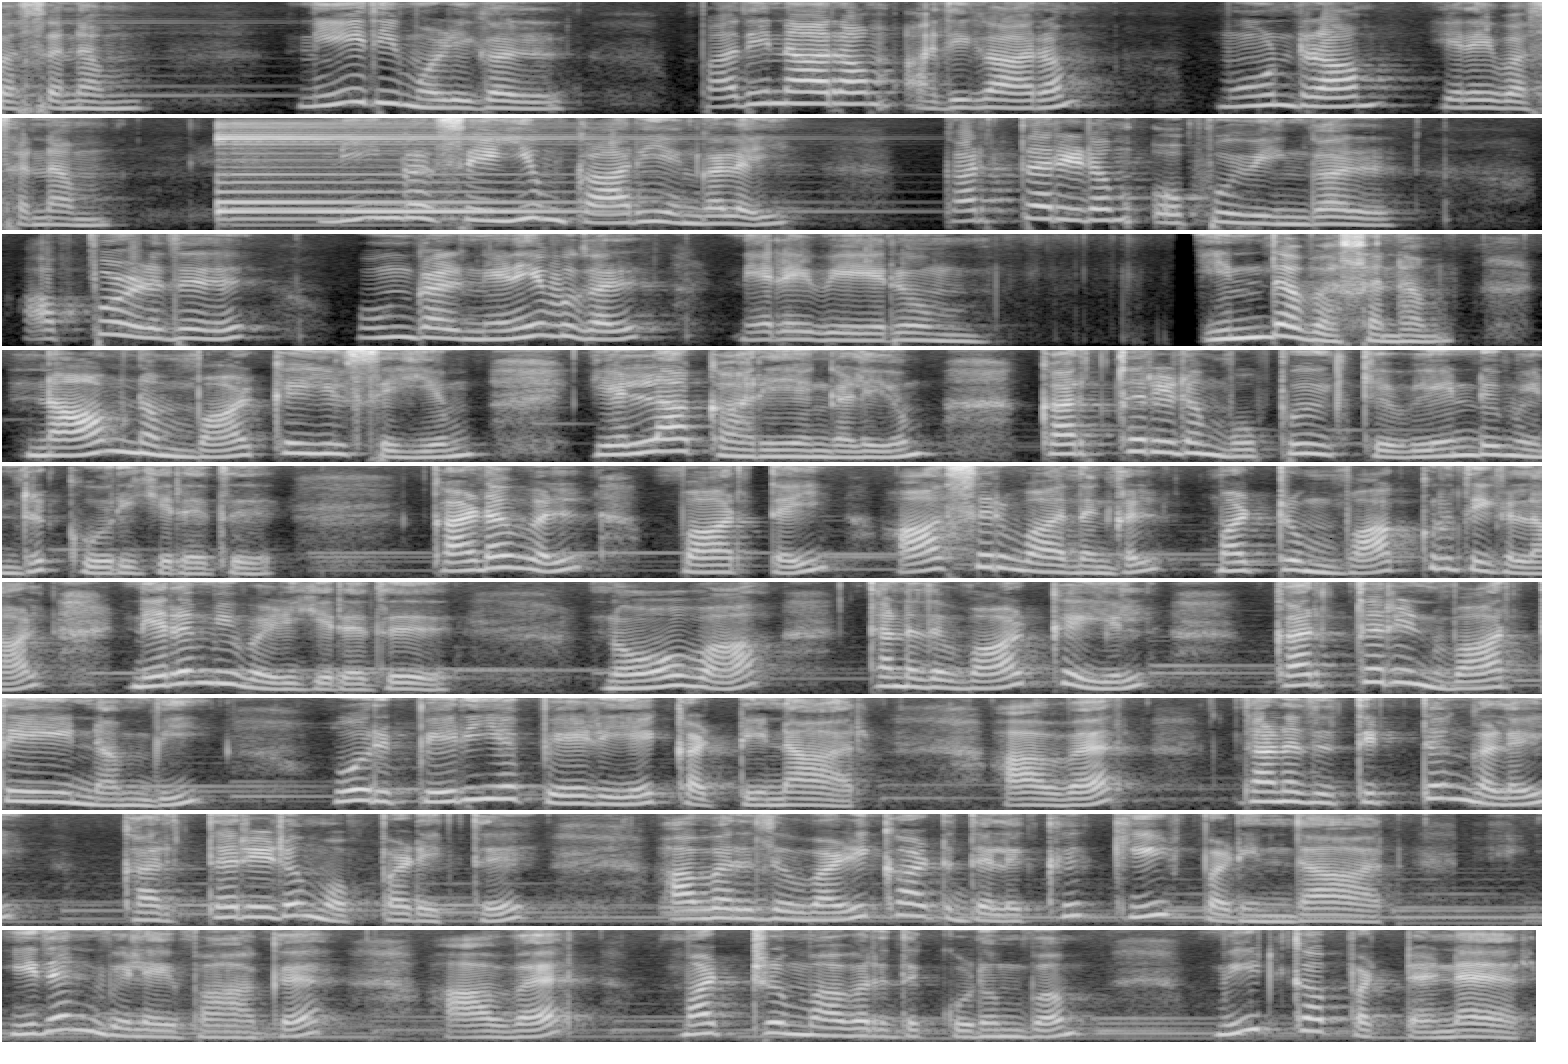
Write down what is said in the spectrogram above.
வசனம். நீதிமொழிகள் பதினாறாம் அதிகாரம் மூன்றாம் இறைவசனம். நீங்கள் செய்யும் காரியங்களை கர்த்தரிடம் ஒப்புவீங்கள். அப்பொழுது உங்கள் நினைவுகள் நிறைவேறும். இந்த வசனம் நாம் நம் வாழ்க்கையில் செய்யும் எல்லா காரியங்களையும் கர்த்தரிடம் ஒப்புவிக்க வேண்டும் என்று கூறுகிறது. கடவுள் வார்த்தை ஆசிர்வாதங்கள் மற்றும் வாக்குறுதிகளால் நிரம்பி வழிகிறது. நோவா தனது வாழ்க்கையில் கர்த்தரின் வார்த்தையை நம்பி ஒரு பெரிய பேழையை கட்டினார். அவர் தனது திட்டங்களை கர்த்தரிடம் ஒப்படைத்து அவரது வழிகாட்டுதலுக்கு கீழ்ப்படிந்தார். இதன் விளைவாக அவர் மற்றும் அவரது குடும்பம் மீட்கப்பட்டனர்.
